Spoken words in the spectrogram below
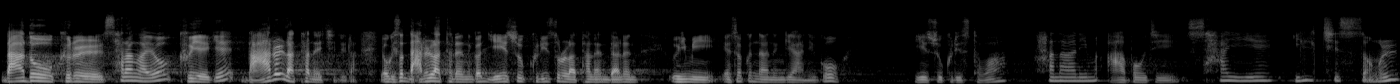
나도 그를 사랑하여 그에게 나를 나타내시리라. 여기서 나를 나타내는 건 예수 그리스도를 나타낸다는 의미에서 끝나는 게 아니고 예수 그리스도와 하나님 아버지 사이의 일치성을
